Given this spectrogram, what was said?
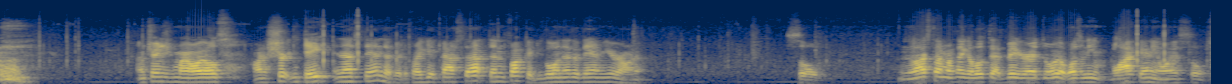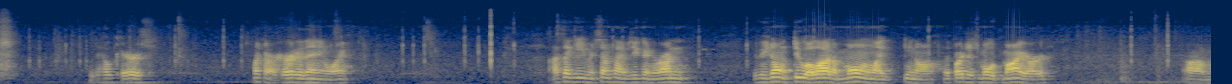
I'm changing my oils on a certain date, and that's the end of it. If I get past that, then fuck it. You go another damn year on it. So, the last time I think I looked at Bigger Edge oil, it wasn't even black anyway, so who the hell cares? It's not going to hurt it anyway. I think even sometimes you can run if you don't do a lot of mowing, like, you know, if I just mowed my yard, um,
